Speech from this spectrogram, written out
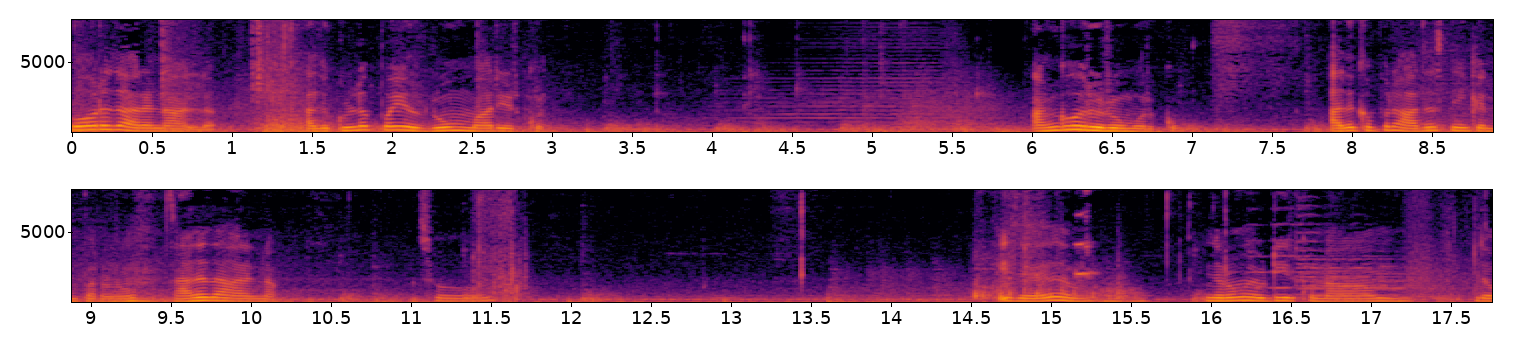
போகிறது அரேனா இல்லை. அதுக்குள்ளே போய் ஒரு ரூம் மாதிரி இருக்கும். அங்கே ஒரு ரூம் இருக்கும். அதுக்கப்புறம் அதை ஸ்னீக் இன் பண்ணணும். அதுதான் அரேனா ஸோ இது இந்த ரூம் எப்படி இருக்குன்னா இதோ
